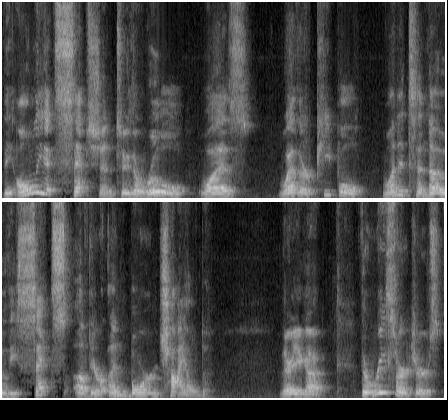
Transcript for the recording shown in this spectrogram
The only exception to the rule was whether people wanted to know the sex of their unborn child. There you go. The researchers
